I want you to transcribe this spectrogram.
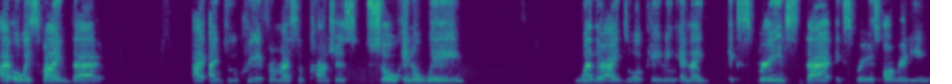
I always find that I, I do create from my subconscious. So in a way, whether I do a painting and I experience that experience already,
